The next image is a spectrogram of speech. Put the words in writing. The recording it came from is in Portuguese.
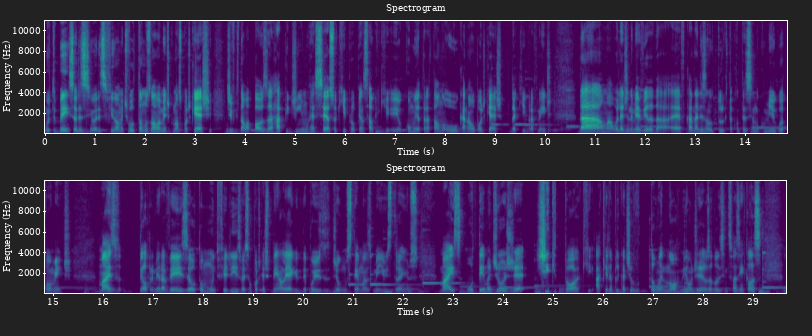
Muito bem, senhoras e senhores, finalmente voltamos novamente com o nosso podcast. Tive que dar uma pausa rapidinho, um recesso aqui para eu pensar o que, que eu como ia tratar o, o canal, o podcast daqui para frente. Dar uma olhadinha na minha vida, dar, é, ficar analisando tudo que tá acontecendo comigo atualmente. Mas pela primeira vez eu tô muito feliz, vai ser um podcast bem alegre depois de alguns temas meio estranhos. Mas o tema de hoje é TikTok, aquele aplicativo tão enorme onde os adolescentes fazem aquelas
